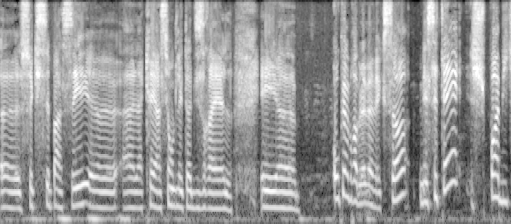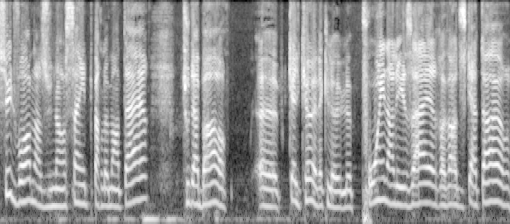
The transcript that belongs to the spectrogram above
euh, ce qui s'est passé euh, à la création de l'État d'Israël. Et euh, aucun problème avec ça, mais c'était, je suis pas habituée de voir dans une enceinte parlementaire, tout d'abord, euh, quelqu'un avec le, le poing dans les airs, revendicateur.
